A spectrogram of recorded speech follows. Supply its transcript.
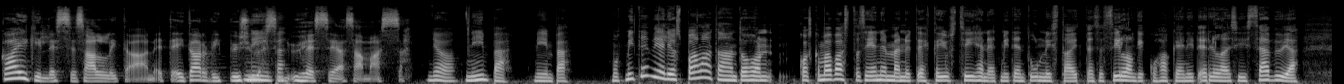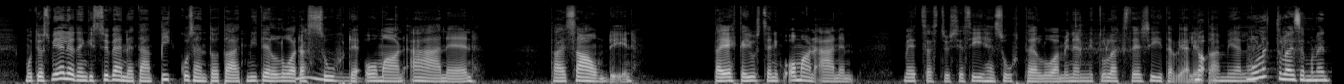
kaikille se sallitaan, että ei tarvi pysyä Niinpä. siinä yhdessä ja samassa. Joo, niinpä, niinpä. Mutta miten vielä, jos palataan tuohon, koska mä vastasin enemmän nyt ehkä just siihen, että miten tunnistaa itsensä silloinkin, kun hakee niitä erilaisia sävyjä, mutta jos vielä jotenkin syvennetään pikkusen tota, että miten luoda mm. suhde omaan ääneen tai soundiin, tai ehkä just se niin oman äänen metsästys ja siihen suhteen luominen, niin tuleeko teille siitä vielä no, jotain mieleen? Mulle tulee semmoinen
